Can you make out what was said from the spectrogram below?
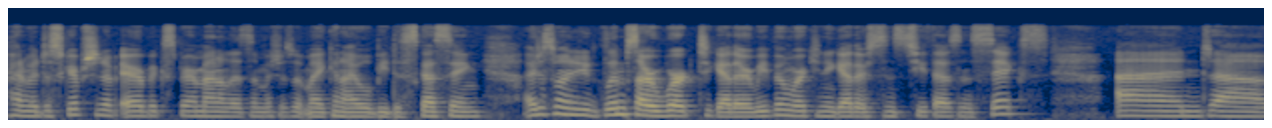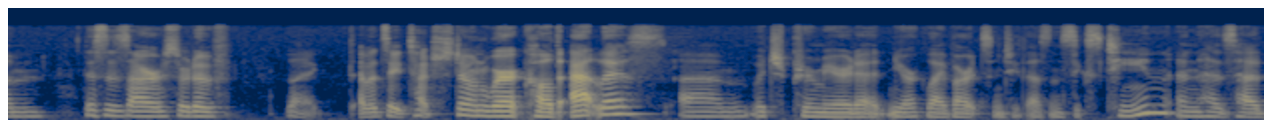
kind of a description of Arab experimentalism, which is what Mike and I will be discussing. I just wanted to glimpse our work together. We've been working together since 2006, and um, this is our sort of like I would say touchstone work called Atlas, um, which premiered at New York Live Arts in 2016 and has had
